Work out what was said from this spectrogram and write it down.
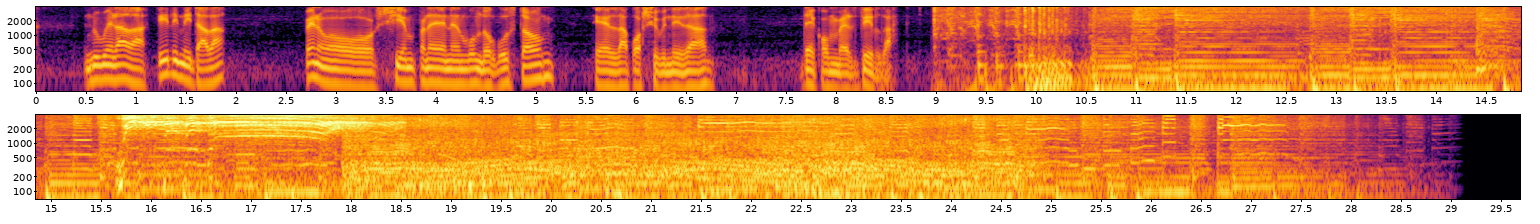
numerada ilimitada, pero siempre en el mundo custom tienes la posibilidad de convertirla.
